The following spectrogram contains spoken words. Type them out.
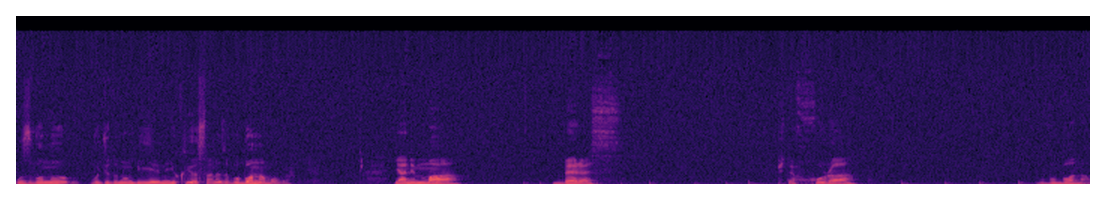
uzvunu, vücudunun bir yerini yıkıyorsanız vubonam olur. Yani ma, beres, işte hura, vubonam.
